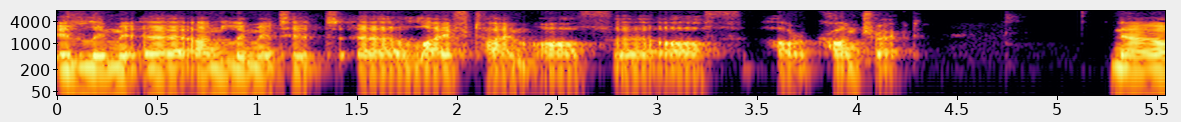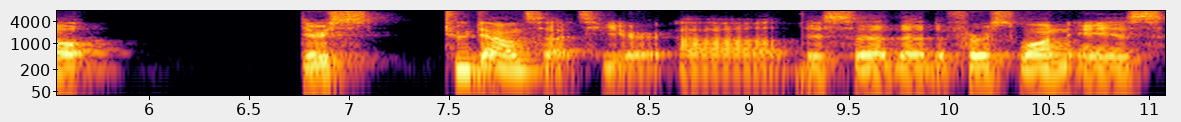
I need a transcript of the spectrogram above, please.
uh, unlimited uh, lifetime of uh, of our contract. Now, there's two downsides here. Uh, this the the first one is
